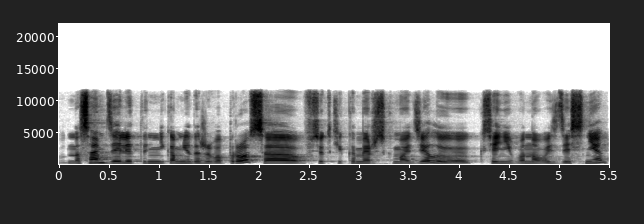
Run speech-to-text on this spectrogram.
на самом деле это не ко мне даже вопрос, а все-таки коммерческому отделу, Ксении Ивановой здесь нет,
